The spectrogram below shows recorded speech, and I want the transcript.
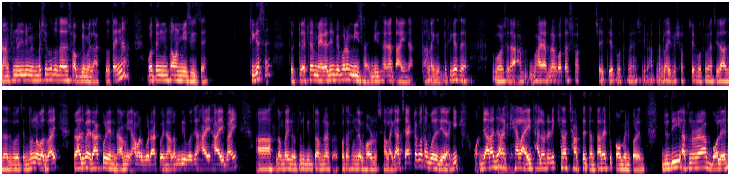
নাম শুনে যদি মেম্বারশিপ হতো, তাহলে সব গেমে লাগতো, তাই না? গত গেম তো আমার মিস হয়েছে ঠিক আছে? তো একটা ম্যাগাজিন পেপারও মিস হয়। মিস হয় না, তাই না? তা না কিন্তু, ঠিক আছে? ভবিষ্যতে ভাই, আপনার কথা সবচাইতে প্রথমে আসি। আপনার লাইভে সবচেয়ে প্রথমে আছি রাজ বলেছেন। ধন্যবাদ ভাই। রাজ ভাই, রাগ করেন না, আমি আমার উপর রাগ করেন না। আলমগীর বলছে, হাই হাই ভাই। আসলাম ভাই, নতুন কিন্তু আপনার কথা শুনলে ভরসা লাগে। আচ্ছা একটা কথা বলে দিয়ে রাখি। যারা যারা খেলা এই থাইলটারি খেলা ছাড়তে চান, তারা একটু কমেন্ট করেন। যদি আপনারা বলেন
